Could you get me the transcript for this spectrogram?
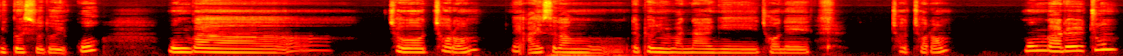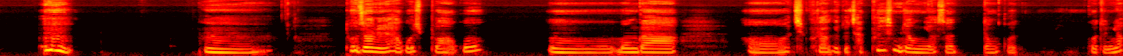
이끌 수도 있고 뭔가 저처럼 네, 아이스강 대표님을 만나기 전에 저처럼 뭔가를 좀 음, 도전을 하고 싶어 하고 음, 뭔가 어, 지푸라기도 잡힌 심정이었었던 거거든요.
